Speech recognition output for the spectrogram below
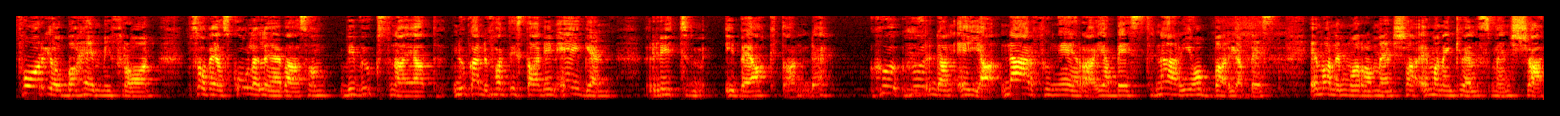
får jobba hemifrån, såväl skolelever som vi vuxna, är att nu kan du faktiskt ta din egen rytm i beaktande. Hur, hurdan är jag? När fungerar jag bäst? När jobbar jag bäst? Är man en morgonmänniska? Är man en kvällsmänniska?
